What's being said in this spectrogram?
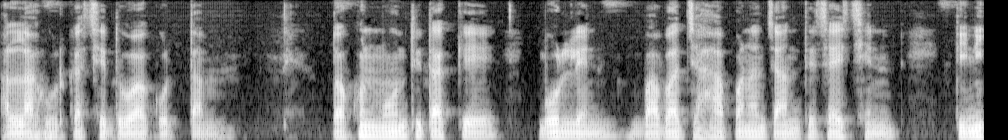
আল্লাহর কাছে দোয়া করতাম। তখন মন্ত্রী তাকে বললেন, বাবা জাহাপানা জানতে চাইছেন, তিনি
